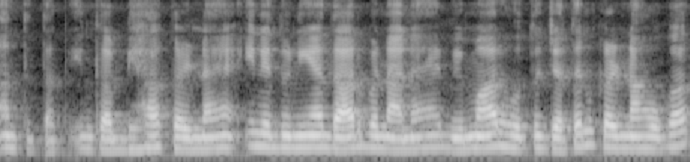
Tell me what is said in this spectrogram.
अंत तक। इनका ब्याह करना है, इन्हें दुनियादार बनाना है, बीमार हो तो जतन करना होगा,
